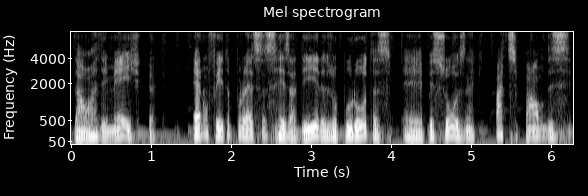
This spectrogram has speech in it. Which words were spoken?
da ordem médica eram feitas por essas rezadeiras ou por outras é, pessoas né, que participavam desse,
